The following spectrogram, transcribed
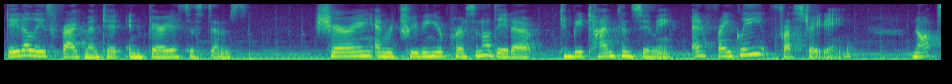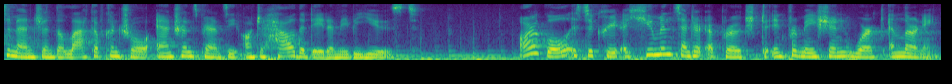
data lays fragmented in various systems. Sharing and retrieving your personal data can be time consuming and frankly, frustrating, not to mention the lack of control and transparency onto how the data may be used. Our goal is to create a human-centered approach to information, work, and learning.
